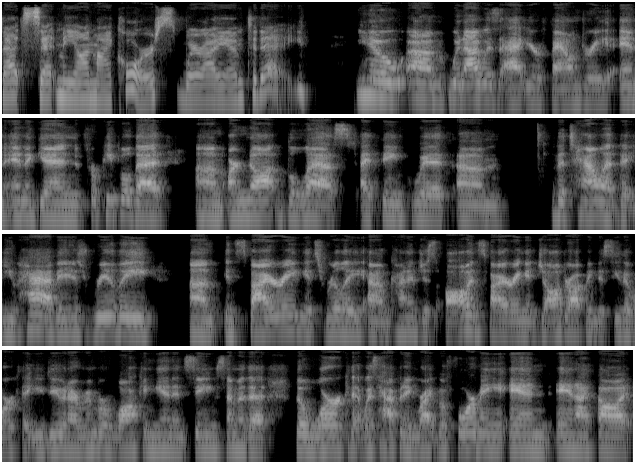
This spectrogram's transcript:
that set me on my course where I am today. You know, um, when I was at your foundry, and and again, for people that um, are not blessed, I think, with um, the talent that you have. It is really um, inspiring. It's really um, kind of just awe inspiring and jaw dropping to see the work that you do. And I remember walking in and seeing some of the the work that was happening right before me, and and I thought,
